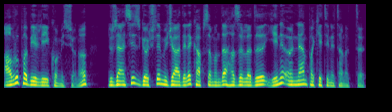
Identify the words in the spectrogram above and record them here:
Avrupa Birliği Komisyonu, düzensiz göçle mücadele kapsamında hazırladığı yeni önlem paketini tanıttı.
